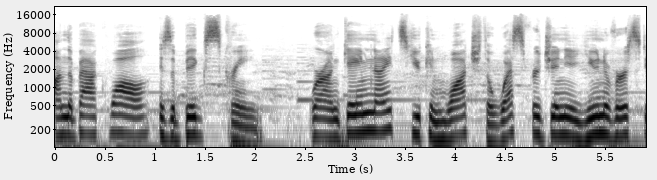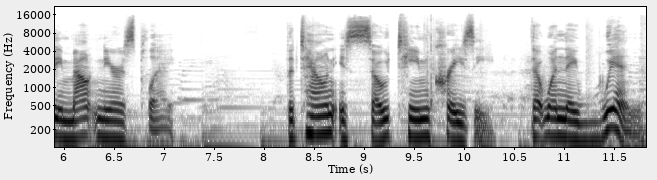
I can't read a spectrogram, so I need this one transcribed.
On the back wall is a big screen where on game nights you can watch the West Virginia University Mountaineers play. The town is so team crazy that when they win,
